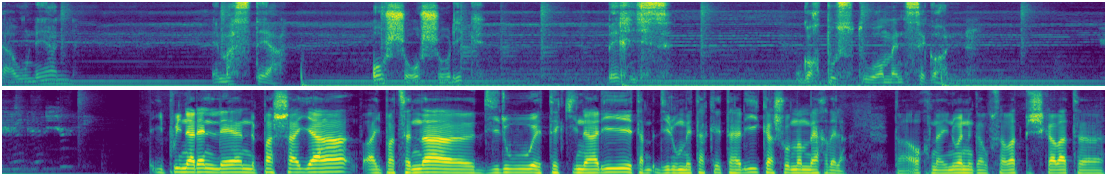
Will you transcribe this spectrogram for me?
Eta unean, emaztea oso osorik berriz gorpuztu omen zegon. Ipuinaren lehen pasaia, aipatzen da diru etekinari eta diru metaketari kasu eman behar dela eta hor nahi nuen gauza bat pixka bat uh,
